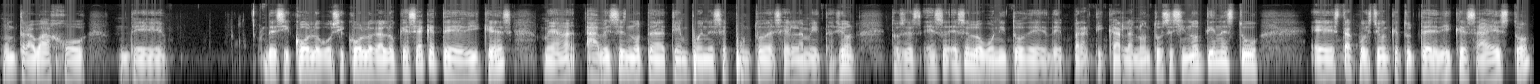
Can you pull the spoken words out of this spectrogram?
un trabajo de de psicólogo, psicóloga, lo que sea que te dediques, a veces no te da tiempo en ese punto de hacer la meditación. Entonces, eso, es lo bonito de, practicarla, ¿no? Entonces, si no tienes tú eh, esta cuestión que tú te dediques a esto,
